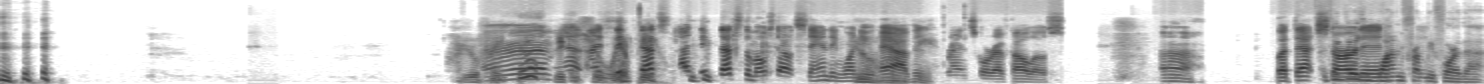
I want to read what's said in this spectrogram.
you Um. I- Because I you're think that's I think that's the most outstanding one you You're have is wimpy. Ranskoor Av Kolos. Uh, But that started. one from before that.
